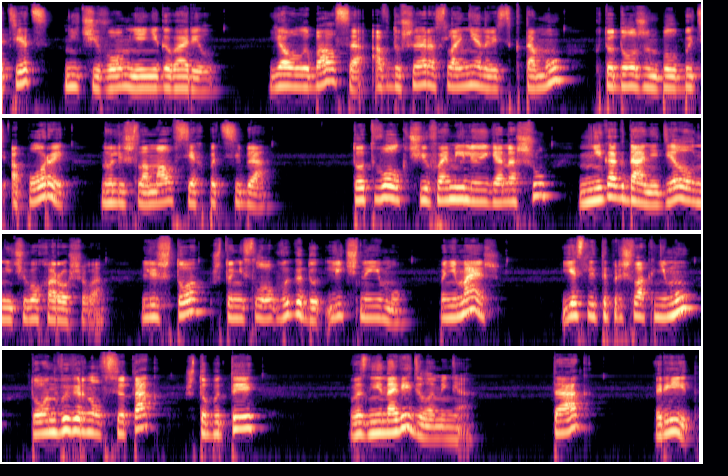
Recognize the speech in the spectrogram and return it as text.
отец ничего мне не говорил. Я улыбался, а в душе росла ненависть к тому, кто должен был быть опорой, но лишь ломал всех под себя. Тот волк, чью фамилию я ношу, никогда не делал ничего хорошего. Лишь то, что несло выгоду лично ему. Понимаешь? Если ты пришла к нему, то он вывернул все так, чтобы ты возненавидела меня. Так? Рид,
